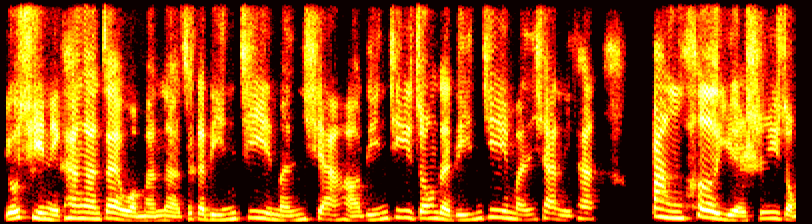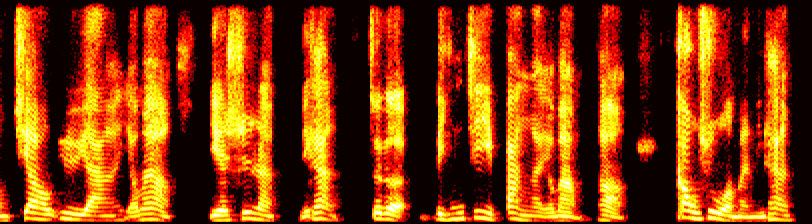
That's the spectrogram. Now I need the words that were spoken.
尤其你看看在我们的这个临济门下哈，临济中的临济门下，你看棒喝也是一种教育呀，有没有？也是呢，你看这个灵济棒啊，有没有？哈，告诉我们，你看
